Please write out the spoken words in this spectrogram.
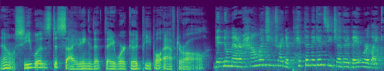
No, she was deciding that they were good people after all. that no matter how much you tried to pit them against each other, they were like,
